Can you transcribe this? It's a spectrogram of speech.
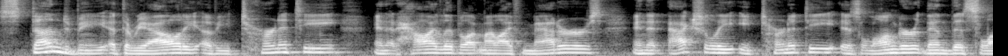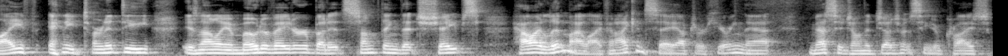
stunned me at the reality of eternity and that how I live my life matters, and that actually eternity is longer than this life, and eternity is not only a motivator, but it's something that shapes how I live my life. And I can say, after hearing that message on the judgment seat of Christ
